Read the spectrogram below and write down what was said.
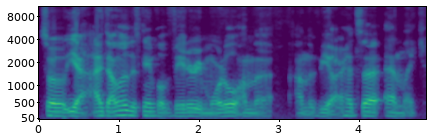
so yeah, I downloaded this game called Vader Immortal on the on the VR headset, and like,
